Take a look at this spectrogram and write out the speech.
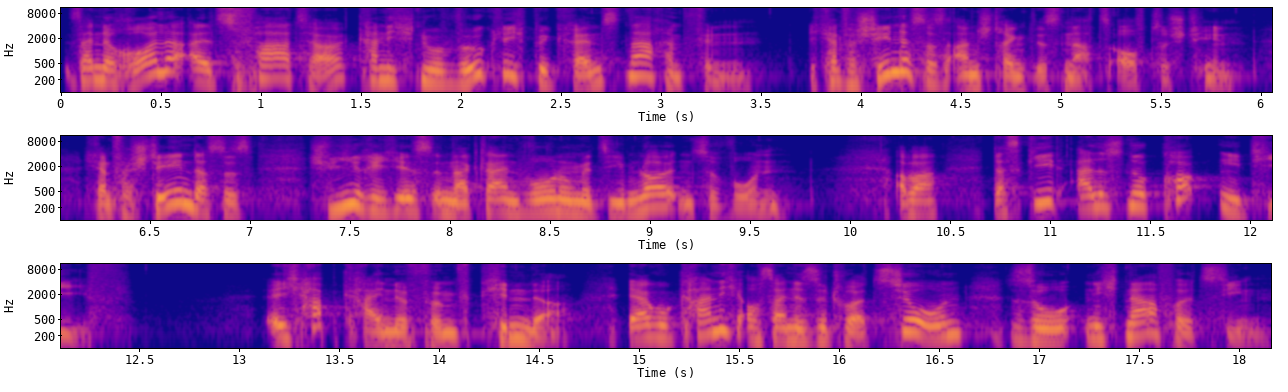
seine Rolle als Vater kann ich nur wirklich begrenzt nachempfinden. Ich kann verstehen, dass es anstrengend ist, nachts aufzustehen. Ich kann verstehen, dass es schwierig ist, in einer kleinen Wohnung mit sieben Leuten zu wohnen. Aber das geht alles nur kognitiv. Ich habe keine fünf Kinder. Ergo kann ich auch seine Situation so nicht nachvollziehen.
